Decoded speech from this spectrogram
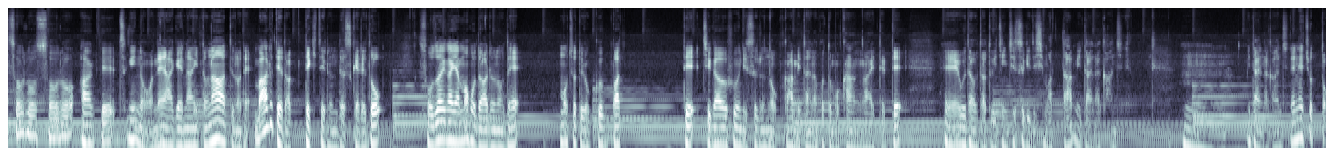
そろそろ上げ次のをね上げないとなーっていうので、まあ、ある程度はできてるんですけれど素材が山ほどあるのでもうちょっと欲張って違う風にするのかみたいなことも考えててえー、うだうだと一日過ぎてしまったみたいな感じで。うんみたいな感じでねちょっと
